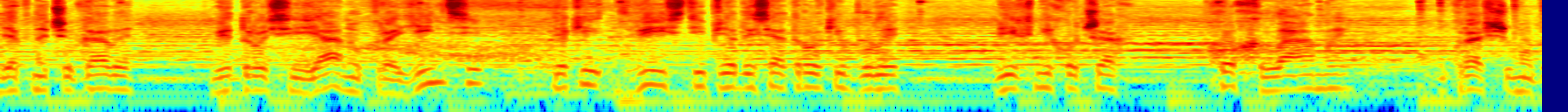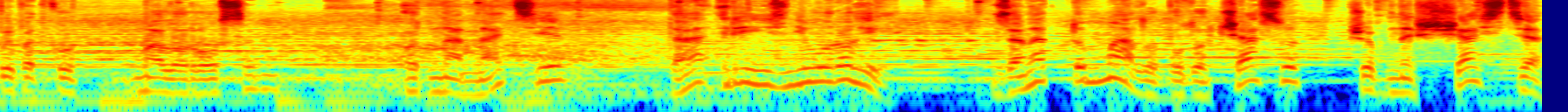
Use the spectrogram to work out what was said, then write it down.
як не чекали від росіян українці, які 250 років були в їхніх очах хохлами, у кращому випадку малоросами. Одна нація та різні вороги. Занадто мало було часу, щоб нещастя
